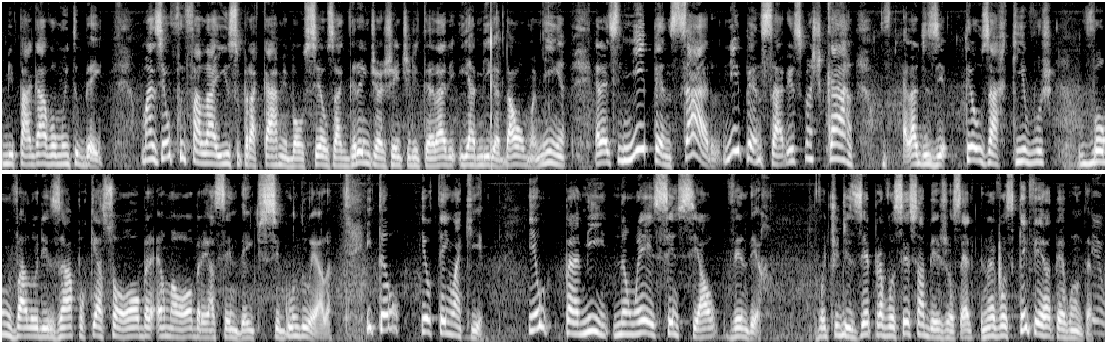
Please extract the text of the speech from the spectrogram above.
me pagavam muito bem. Mas eu fui falar isso para Carmen Balcells, a grande agente literária e amiga da alma minha. Ela disse: nem pensar, nem pensar. Eu disse, mas Carla, ela dizia: teus arquivos vão valorizar porque a sua obra é uma obra ascendente, segundo ela. Então, eu tenho aqui. Eu, para mim, não é essencial vender. Vou te dizer para você saber, Josélia. Não é você. Quem fez a pergunta? Eu.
